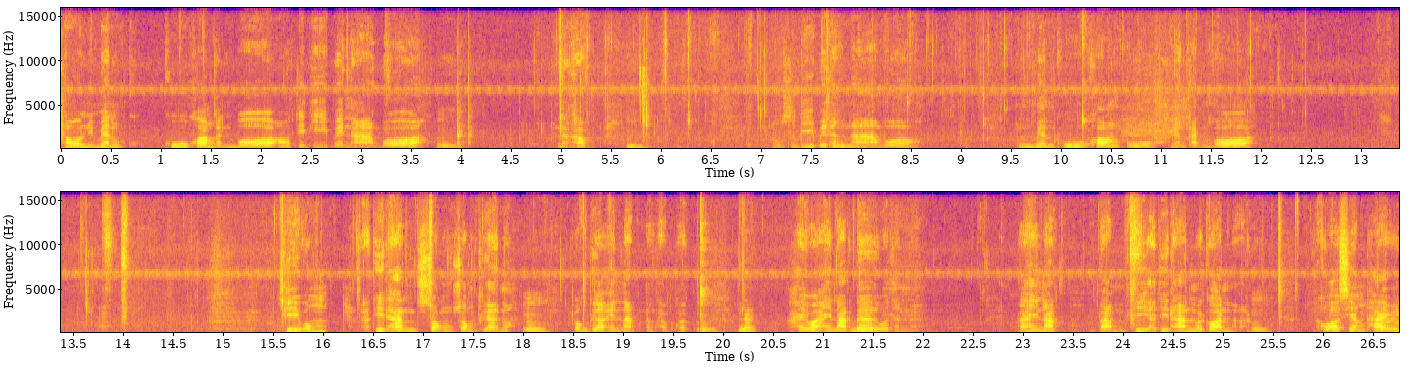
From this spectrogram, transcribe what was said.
เฮานี่แม่นคู่ข้องกันบ่เฮาสิดีไปหน้าบ่อืมนะครับ อืมเฮาสิดีไปทางหน้าบ่มันแม่นคู่ข้องคู่หยังกันบ่ ที่ผมอธิษฐานสองสองเทื่อเนาะอืมสองเทื่อให้นักนะครับ ก็อืมนัก ให้ว่าให้นักเด้อว่าท่านนะก็ให้นักตามที่อธิษฐานไว้ก่อนอืม ขอเสียงไทายไว้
